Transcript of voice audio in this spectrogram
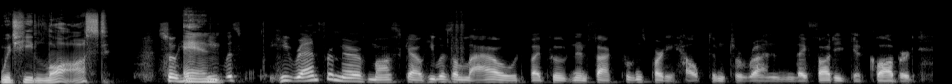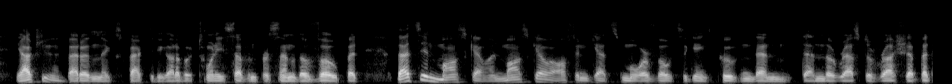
which he lost. So he, and, he was he ran for mayor of Moscow. He was allowed by Putin. In fact, Putin's party helped him to run. They thought he'd get clobbered. He actually did better than they expected. He got about 27% of the vote. But that's in Moscow, and Moscow often gets more votes against Putin than than the rest of Russia. But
